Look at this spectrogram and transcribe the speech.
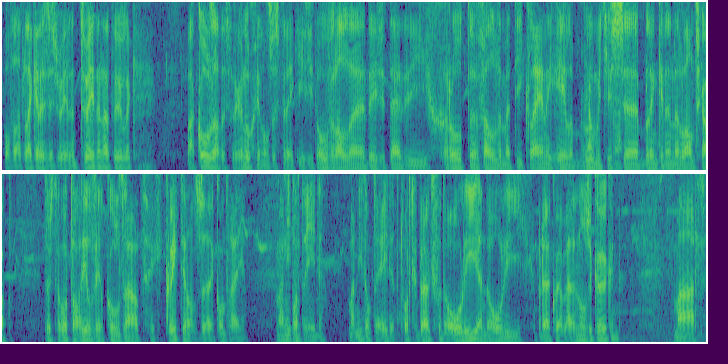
of dat lekker is, is weer een tweede natuurlijk. Maar koolzaad is er genoeg in onze streek. Je ziet overal uh, deze tijd die grote velden met die kleine gele bloemetjes ja, Uh, blinken in het landschap. Dus er wordt al heel veel koolzaad gekweekt in onze uh, kontrijen. Maar niet om te eten? Maar niet om te eten. Het wordt gebruikt voor de olie. En de olie gebruiken we wel in onze keuken. Maar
